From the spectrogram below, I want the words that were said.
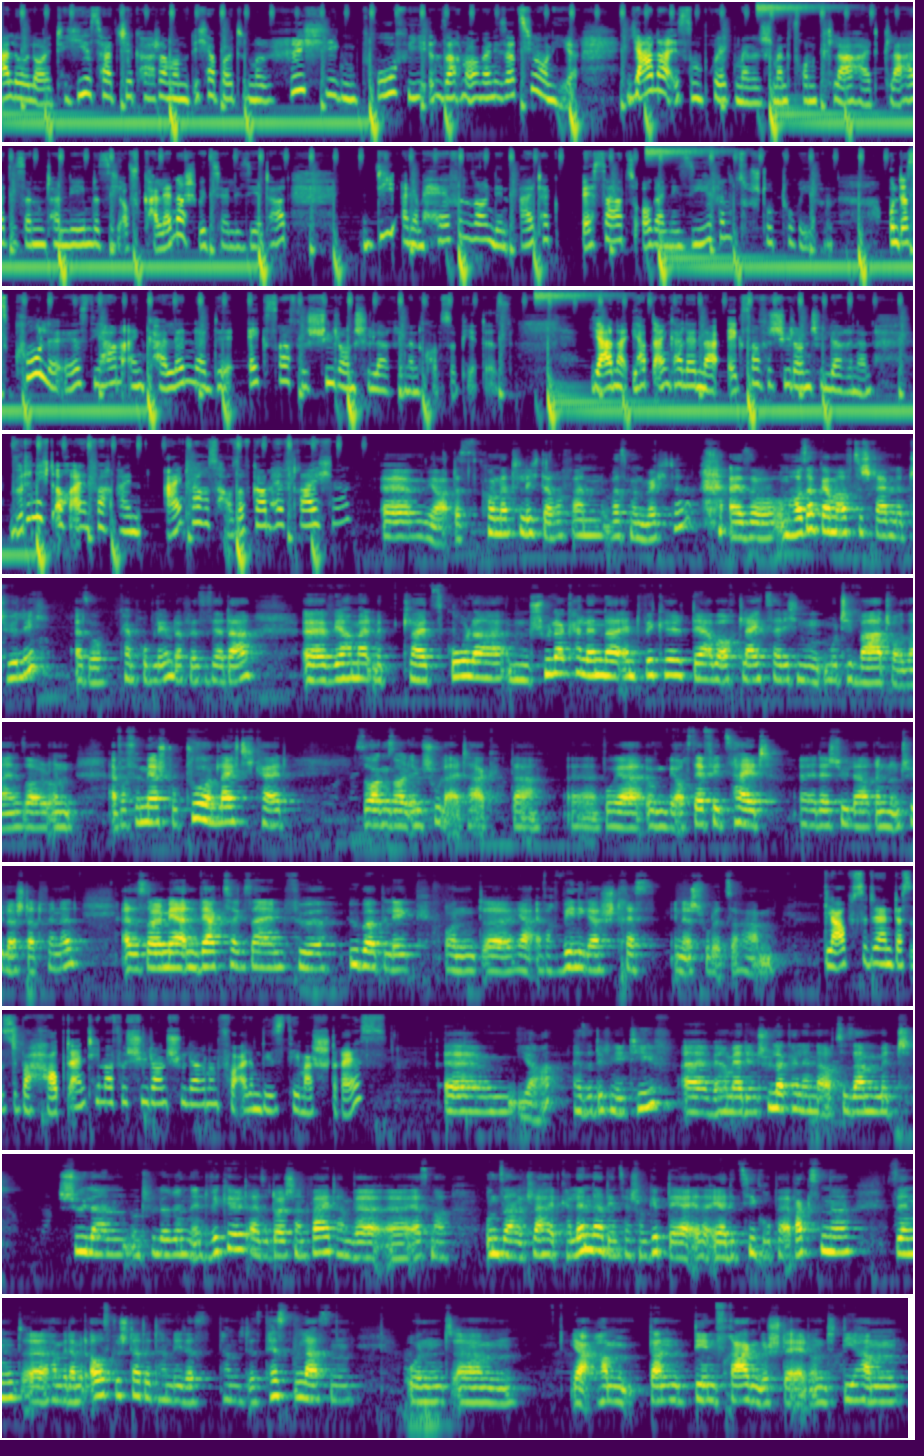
Hallo Leute, hier ist Hatje Kaschaman und ich habe heute einen richtigen Profi in Sachen Organisation hier. Jana ist im Projektmanagement von Klarheit. Klarheit ist ein Unternehmen, das sich auf Kalender spezialisiert hat, die einem helfen sollen, den Alltag besser zu organisieren, zu strukturieren. Und das Coole ist, die haben einen Kalender, der extra für Schüler und Schülerinnen konzipiert ist. Jana, ihr habt einen Kalender extra für Schüler und Schülerinnen. Würde nicht auch einfach ein einfaches Hausaufgabenheft reichen? Ähm, ja, das kommt natürlich darauf an, was man möchte. Also, um Hausaufgaben aufzuschreiben, natürlich. Also, kein Problem, dafür ist es ja da. Äh, wir haben halt mit Clyde Schola einen Schülerkalender entwickelt, der aber auch gleichzeitig ein Motivator sein soll und einfach für mehr Struktur und Leichtigkeit sorgen soll im Schulalltag, da äh, wo ja irgendwie auch sehr viel Zeit der Schülerinnen und Schüler stattfindet. Also es soll mehr ein Werkzeug sein für Überblick und äh, ja, einfach weniger Stress in der Schule zu haben. Glaubst du denn, das ist überhaupt ein Thema für Schüler und Schülerinnen, vor allem dieses Thema Stress? Ähm, ja, also definitiv. Äh, wir haben ja den Schülerkalender auch zusammen mit Schülern und Schülerinnen entwickelt. Also deutschlandweit haben wir äh, erstmal unseren Klarheit-Kalender, den es ja schon gibt, der ja eher die Zielgruppe Erwachsene sind, äh, haben wir damit ausgestattet, haben die das, haben die das testen lassen und ähm, ja, haben dann den Fragen gestellt und die haben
